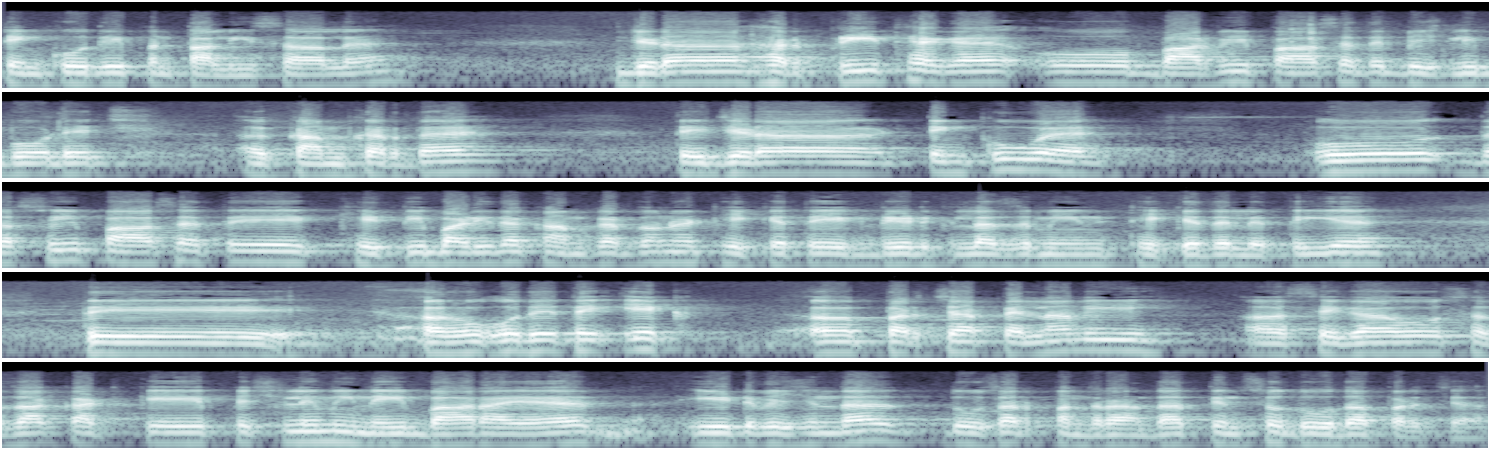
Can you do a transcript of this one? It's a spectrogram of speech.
ਟਿੰਕੂ ਦੀ 45 ਸਾਲ ਹੈ। ਜਿਹੜਾ ਹਰਪ੍ਰੀਤ ਹੈਗਾ ਉਹ 12ਵੀਂ ਪਾਸ ਹੈ ਤੇ ਬਿਜਲੀ ਬੋਰਡ ਵਿੱਚ ਕੰਮ ਕਰਦਾ ਹੈ। ਤੇ ਜਿਹੜਾ ਟਿੰਕੂ ਹੈ, ਉਹ 10ਵੀਂ ਪਾਸ ਹੈ ਤੇ ਖੇਤੀਬਾੜੀ ਦਾ ਕੰਮ ਕਰਦਾ। ਉਹਨੇ ਠੇਕੇ ਤੇ 1.5 ਕਿੱਲਾ ਜ਼ਮੀਨ ਠੇਕੇ ਤੇ ਲਿੱਤੀ ਹੈ। ਤੇ ਉਹਦੇ ਤੇ ਇੱਕ ਪਰਚਾ ਪਹਿਲਾਂ ਵੀ ਸੀਗਾ, ਉਹ ਸਜ਼ਾ ਕੱਟ ਕੇ ਪਿਛਲੇ ਮਹੀਨੇ ਹੀ ਬਾਹਰ ਆਇਆ। ਹੈ ਏ ਡਿਵੀਜ਼ਨ ਦਾ 2015 ਦਾ 302 ਦਾ ਪਰਚਾ।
